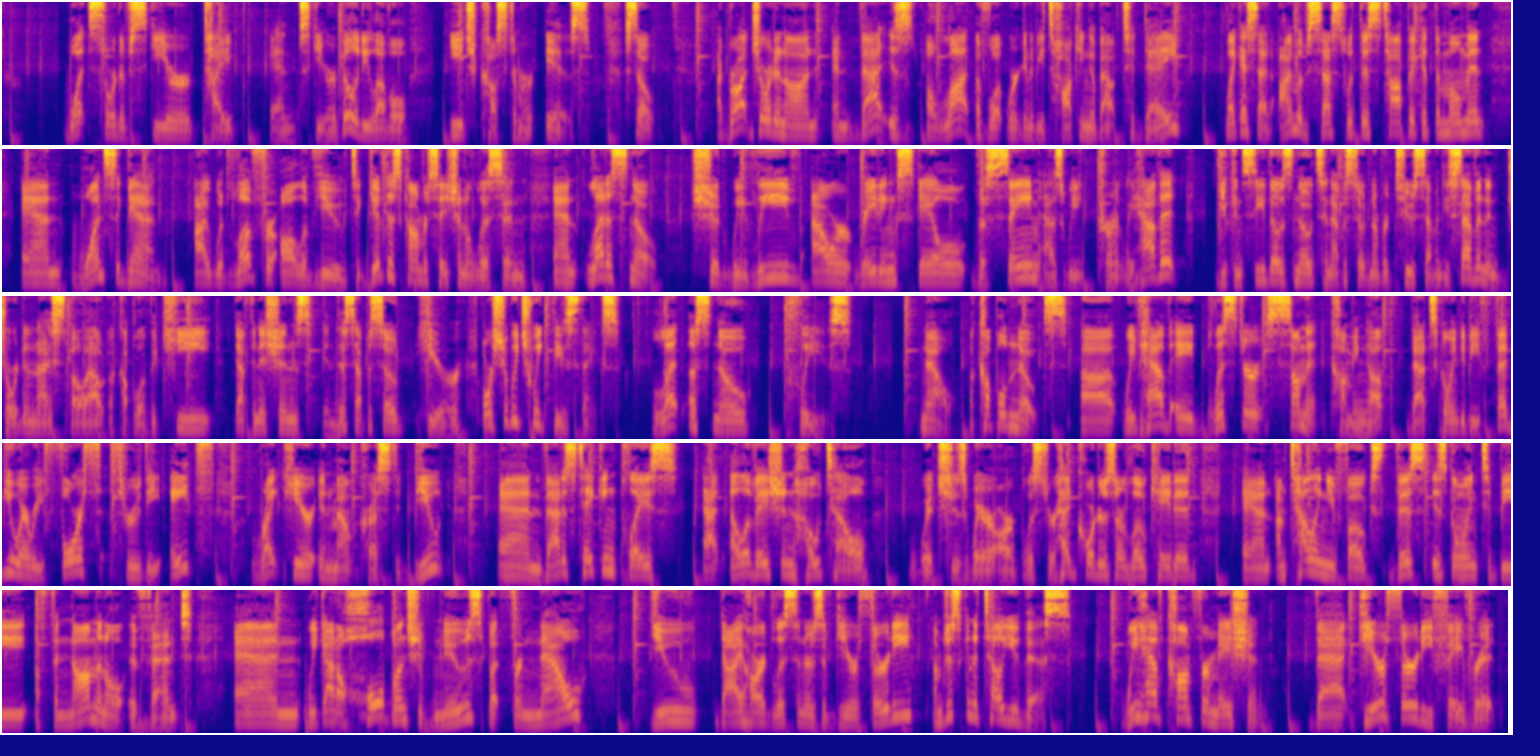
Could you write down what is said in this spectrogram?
what sort of skier type and skier ability level each customer is. So, I brought Jordan on, and that is a lot of what we're going to be talking about today. Like I said, I'm obsessed with this topic at the moment. And once again, I would love for all of you to give this conversation a listen and let us know. Should we leave our rating scale the same as we currently have it? You can see those notes in episode number 277, and Jordan and I spell out a couple of the key definitions in this episode here. Or should we tweak these things? Let us know, please. Now, a couple notes. Uh, we have a Blister Summit coming up. That's going to be February 4th through the 8th, right here in Mount Crested Butte. And that is taking place at Elevation Hotel, which is where our Blister headquarters are located. And I'm telling you, folks, this is going to be a phenomenal event. And we got a whole bunch of news, but for now, you diehard listeners of Gear 30, I'm just going to tell you this. We have confirmation that Gear 30 favorite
